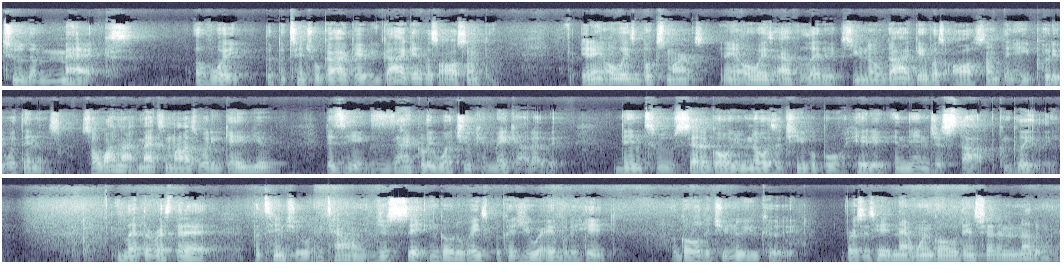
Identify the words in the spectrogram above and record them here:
to the max of what the potential God gave you? God gave us all something. It ain't always book smarts. It ain't always athletics. You know, God gave us all something and He put it within us. So why not maximize what He gave you to see exactly what you can make out of it? Then to set a goal you know is achievable, hit it, and then just stop completely. Let the rest of that potential and talent just sit and go to waste because you were able to hit a goal that you knew you could. Versus hitting that one goal, then setting another one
